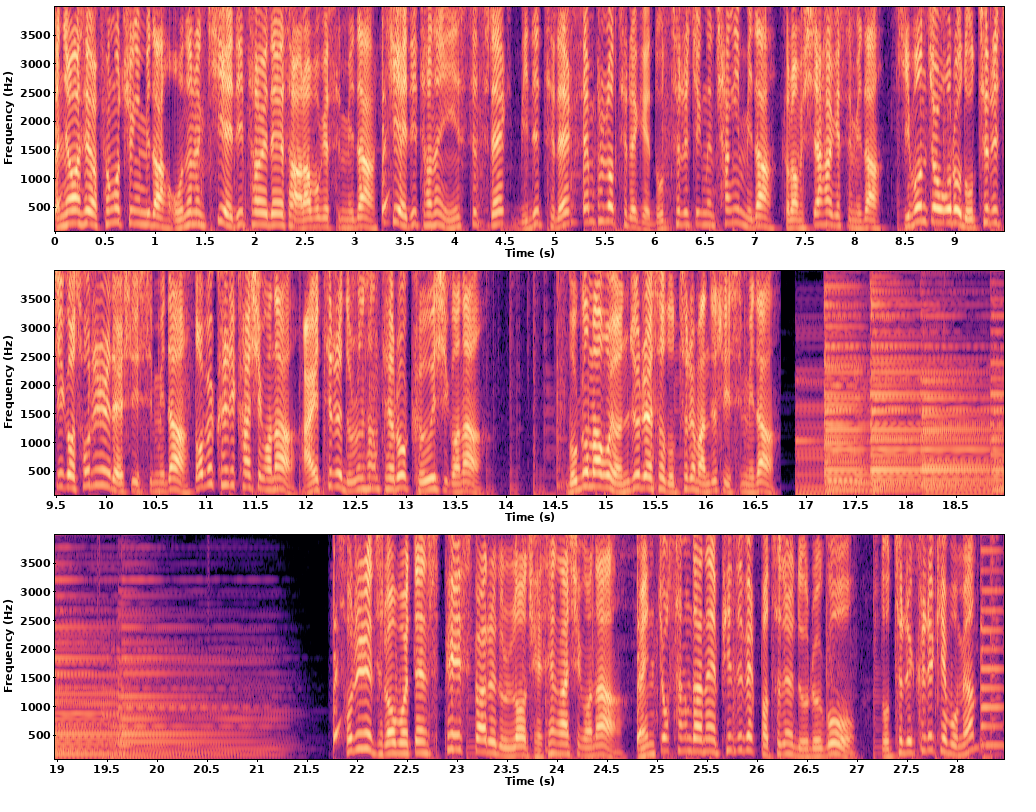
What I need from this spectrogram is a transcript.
안녕하세요. 평고충입니다. 오늘은 key editor에 대해서 알아보겠습니다. key editor는 inst 트랙, 미드 트랙, 샘플러 트랙에 노트를 찍는 창입니다. 그럼 시작하겠습니다. 기본적으로 노트를 찍어 소리를 낼 수 있습니다. 더블 클릭하시거나 Alt를 누른 상태로 그으시거나 녹음하고 연주를 해서 노트를 만들 수 있습니다. 소리를 들어볼 땐 스페이스바를 눌러 재생하시거나 왼쪽 상단의 피드백 버튼을 누르고 노트를 클릭해보면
